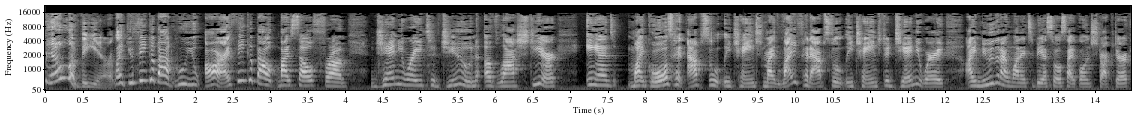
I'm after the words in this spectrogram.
middle of the year. Like you think about who you are. I think about myself from January to June of last year and my goals had absolutely changed. My life had absolutely changed. In January, I knew that I wanted to be a SoulCycle instructor.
